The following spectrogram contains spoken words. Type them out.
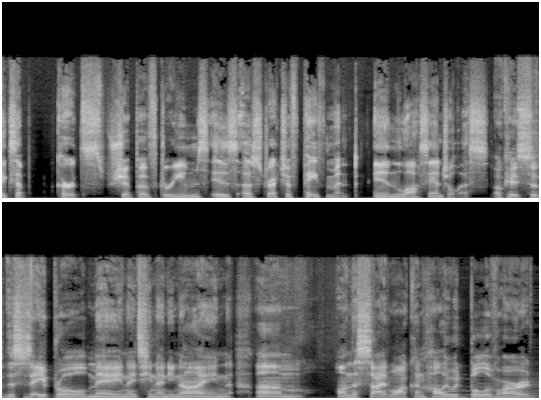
Except Kurt's Ship of Dreams is a stretch of pavement in Los Angeles. Okay, so this is April, May 1999. Um, on the sidewalk on Hollywood Boulevard.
